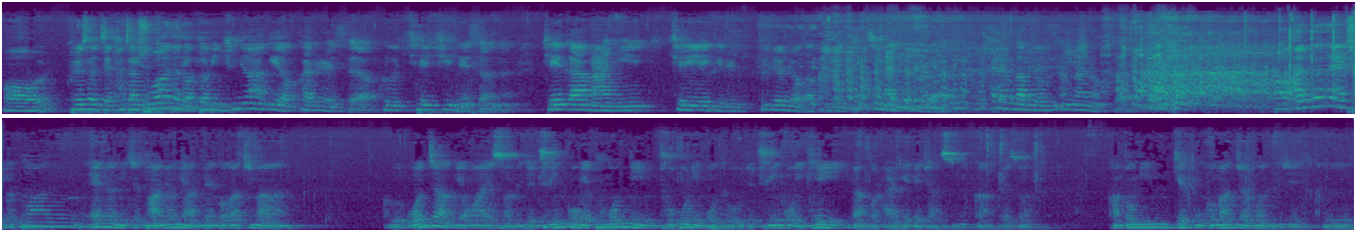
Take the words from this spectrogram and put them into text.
어 그래서 이제 가장 좋아하는 어떤 선생님이 중요하게 역할을 했어요. 그 제 시인에서는 제가 많이 제 얘기를 들려줘가지고 같이 만든 거예요. 촬영 감독은 상관없어요. 어, I'm gonna 게시판에는 이제 반영이 안 된 것 같지만 그 원작 영화에서는 이제 주인공의 부모님 두 분이 모두 이제 주인공이 게이라는 걸 알게 되지 않습니까? 그래서 감독님께 궁금한 점은 이제 그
